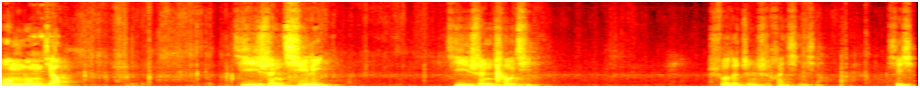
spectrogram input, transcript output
嗡嗡叫，几声凄厉，几声抽泣。”说的真是很形象，谢谢。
